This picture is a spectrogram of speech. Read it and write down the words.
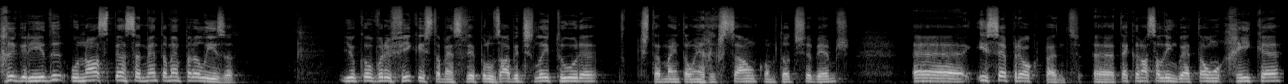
regride, o nosso pensamento também paralisa. E o que eu verifico, isso também se vê pelos hábitos de leitura, que também estão em regressão, como todos sabemos, uh, isso é preocupante. Uh, até que a nossa língua é tão rica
